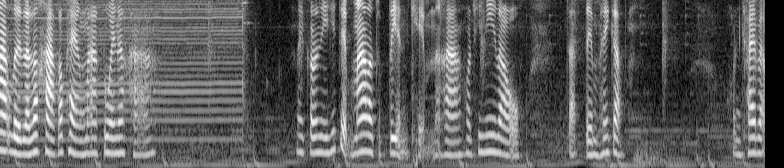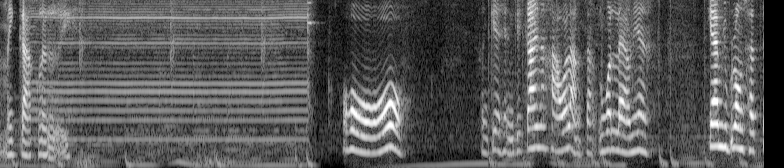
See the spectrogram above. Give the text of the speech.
มากๆเลยและราคาก็แพงมากด้วยนะคะในกรณีที่เจ็บมากเราจะเปลี่ยนเข็มนะคะ เพราะที่นี่เรา จัดเต็มให้กับคนไข้แบบไม่กักเลย โอ้โห สังเกตเห็นใกล้ๆนะคะว่าหลังจากนวดแล้วเนี่ย แก้มยุบลงชัดเจ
